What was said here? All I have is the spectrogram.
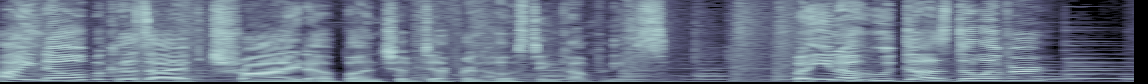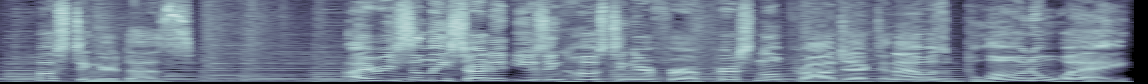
I know because I've tried a bunch of different hosting companies. But you know who does deliver? Hostinger does. I recently started using Hostinger for a personal project and I was blown away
